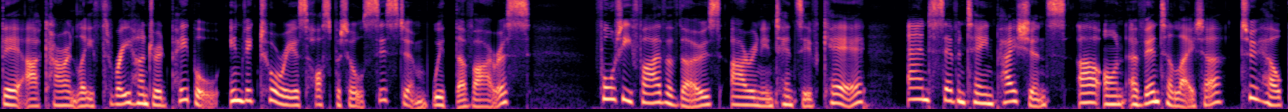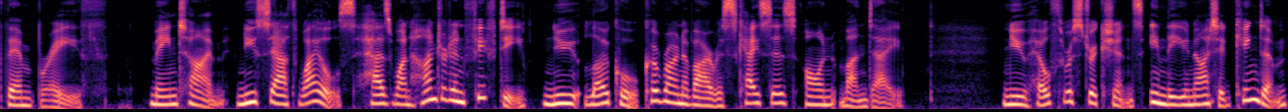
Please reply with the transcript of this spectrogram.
There are currently 300 people in Victoria's hospital system with the virus. 45 of those are in intensive care, and 17 patients are on a ventilator to help them breathe. Meantime, New South Wales has 150 new local coronavirus cases on Monday. New health restrictions in the United Kingdom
